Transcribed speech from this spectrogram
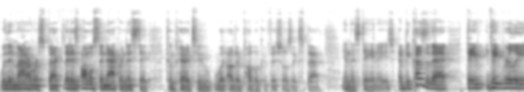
with an amount of respect that is almost anachronistic compared to what other public officials expect in this day and age. And because of that, they they really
